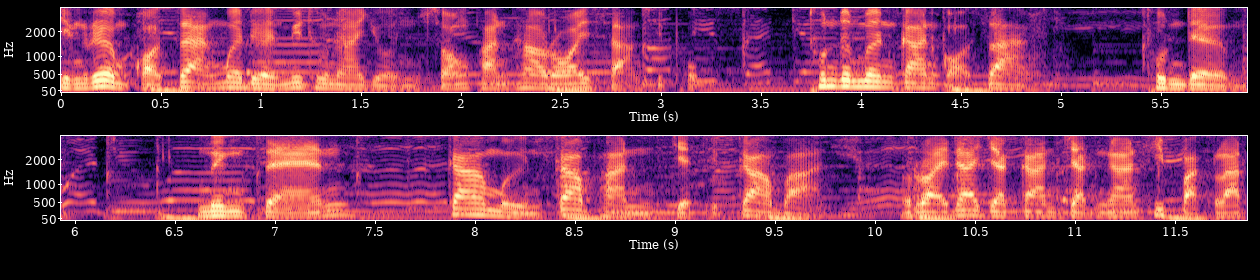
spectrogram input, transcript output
จึงเริ่มก่อสร้างเมื่อเดือนมิถุนายน 2536 ทุนดำเนินการก่อสร้าง ทุนเดิม 199,079 บาท รายได้จากการจัดงานที่ปักรัฐ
